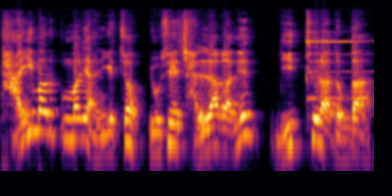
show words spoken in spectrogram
다이마루뿐만이 아니겠죠. 요새 잘 나가는 니트라던가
